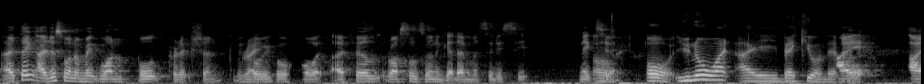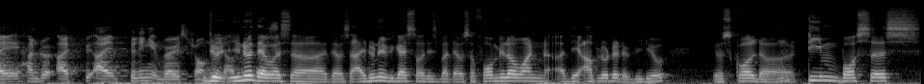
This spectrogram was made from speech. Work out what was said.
I think I just want to make one bold prediction before Right. we go forward. I feel Russell's going to get that Mercedes seat next Oh. year. oh, you know what? I back you on that. I, I hundred. I feel, I'm feeling it very strongly. Dude, you know there was uh there was I don't know if you guys saw this, but there was a Formula One. Uh, they uploaded a video. It was called uh, Mhm. Team Bosses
